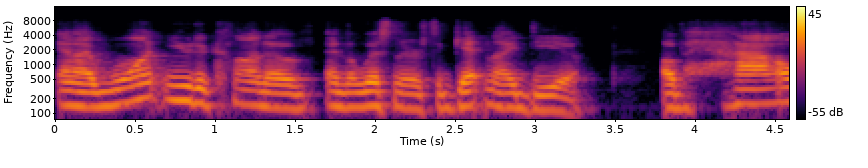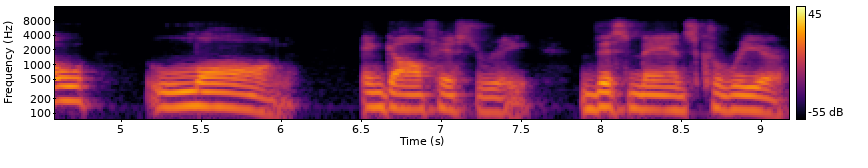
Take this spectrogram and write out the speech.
And I want you to kind of, and the listeners, to get an idea of how long in golf history this man's career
